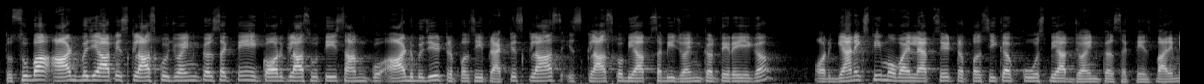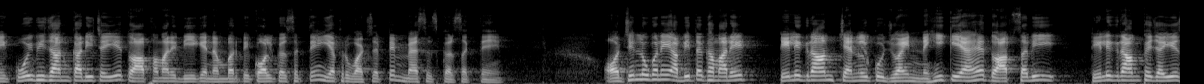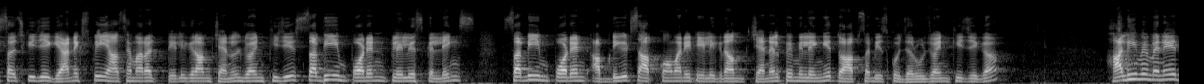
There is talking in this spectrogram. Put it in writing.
तो सुबह आठ बजे आप इस क्लास को ज्वाइन कर सकते हैं। एक और क्लास होती है शाम को आठ बजे ट्रिपल सी प्रैक्टिस क्लास इस क्लास को भी आप सभी ज्वाइन करते रहिएगा। और ज्ञान एक्सपी मोबाइल ऐप से ट्रिपल सी का कोर्स भी आप ज्वाइन कर सकते हैं। इस बारे में कोई भी जानकारी चाहिए तो आप हमारे दिए गए नंबर पर कॉल कर सकते हैं या फिर व्हाट्सएप पर मैसेज कर सकते हैं। और जिन लोगों ने अभी तक हमारे टेलीग्राम चैनल को ज्वाइन नहीं किया है तो आप सभी टेलीग्राम पे जाइए, सर्च कीजिए ज्ञान एक्सपी यहाँ से हमारा टेलीग्राम चैनल ज्वाइन कीजिए। सभी इंपॉर्टेंट प्लेलिस्ट के लिंक्स सभी इंपॉर्टेंट अपडेट्स आपको हमारे टेलीग्राम चैनल पे मिलेंगे तो आप सभी इसको ज़रूर ज्वाइन कीजिएगा। हाल ही में मैंने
